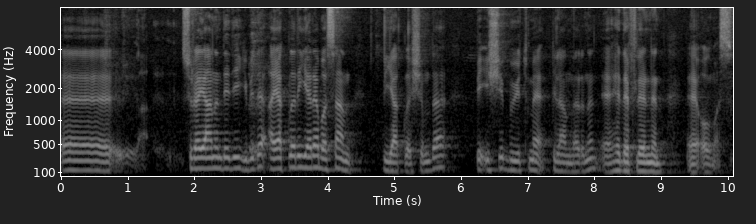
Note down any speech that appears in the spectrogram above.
e, Süreyya'nın dediği gibi de ayakları yere basan bir yaklaşımda bir işi büyütme planlarının, e, hedeflerinin e, olması.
